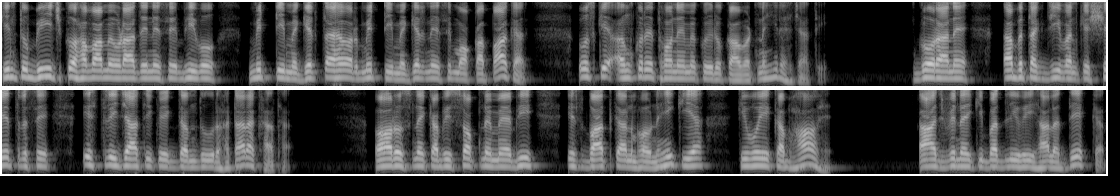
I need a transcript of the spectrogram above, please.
किंतु बीज को हवा में उड़ा देने से भी वो मिट्टी में गिरता है और मिट्टी में गिरने से मौका पाकर उसके अंकुरित होने में कोई रुकावट नहीं रह जाती। गोरा ने अब तक जीवन के क्षेत्र से स्त्री जाति को एकदम दूर हटा रखा था। और उसने कभी स्वप्न में भी इस बात का अनुभव नहीं किया कि वो एक अभाव है। आज विनय की बदली हुई हालत देखकर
